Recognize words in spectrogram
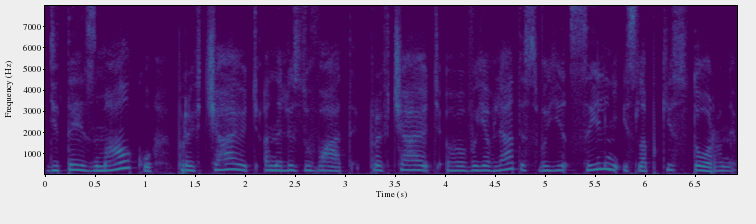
дітей з малку привчають аналізувати, привчають е, виявляти свої сильні і слабкі сторони.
